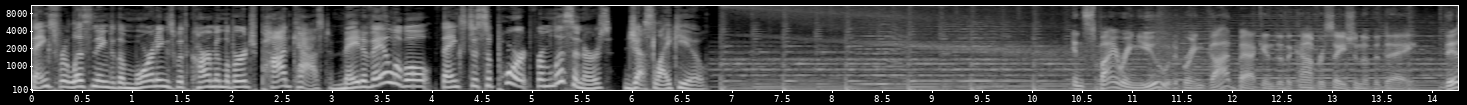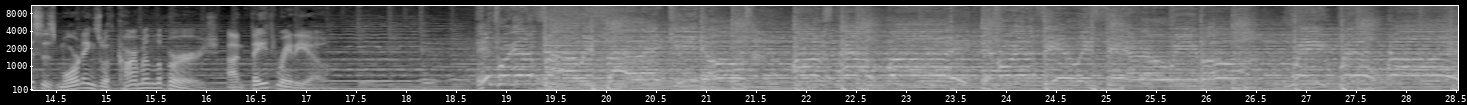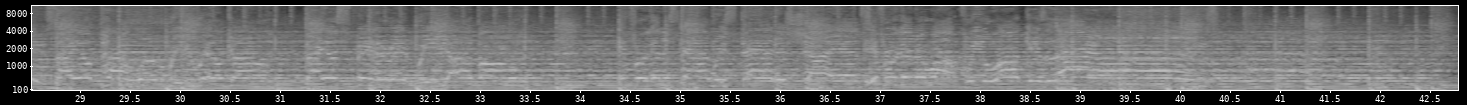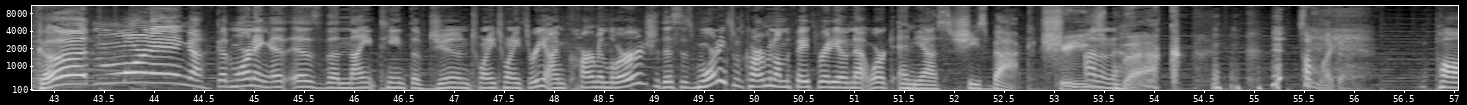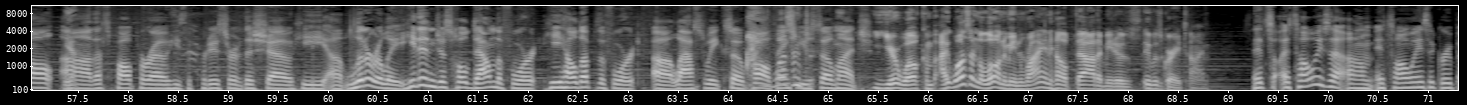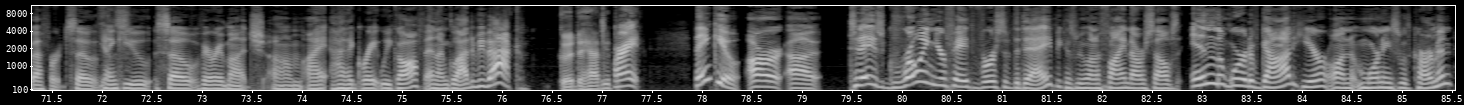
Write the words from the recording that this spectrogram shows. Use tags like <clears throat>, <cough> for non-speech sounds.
Thanks for listening to the Mornings with Carmen LaBerge podcast, made available thanks to support from listeners just like you. Inspiring you to bring God back into the conversation of the day. This is Mornings with Carmen LaBerge on Faith Radio. If we're gonna fly, we fly like eagles. Good morning. Good morning. It is the 19th of June, 2023. I'm Carmen LaBerge. This is Mornings with Carmen on the Faith Radio Network. And yes, she's back. She's I don't know. back. <laughs> Something like that. Paul, Yeah. uh, that's Paul Perot. He's the producer of this show. He uh, literally, he didn't just hold down the fort, he held up the fort uh, last week. So, Paul, thank you so much. You're welcome. I wasn't alone. I mean, Ryan helped out. I mean, it was it was a great time. It's it's always a um it's always a group effort. So thank Yes. you so very much. Um, I had a great week off, and I'm glad to be back. Good to have you. All right, thank you. Our uh, today's growing your faith verse of the day because we want to find ourselves in the Word of God here on Mornings with Carmen.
